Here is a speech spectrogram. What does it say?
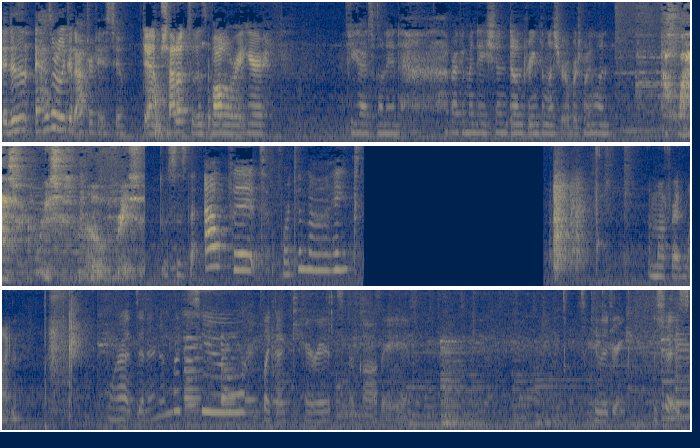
It doesn't. It has a really good aftertaste too. Damn! Shout out to this bottle right here. If you guys wanted a recommendation, don't drink unless you're over 21. Classic racist move, racist. This is the outfit for tonight. I'm off red wine. We're at dinner number two. It's like a carrot agave tequila drink. This shit is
